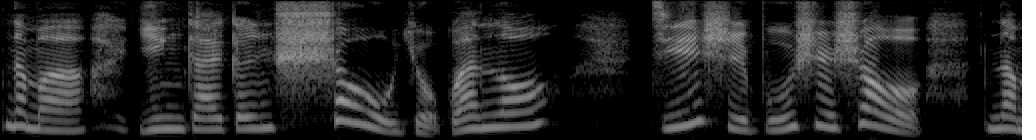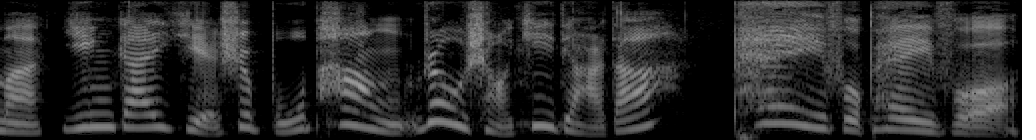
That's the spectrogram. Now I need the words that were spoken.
那么应该跟瘦有关喽。即使不是瘦，那么应该也是不胖、肉少一点的。佩服佩服，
